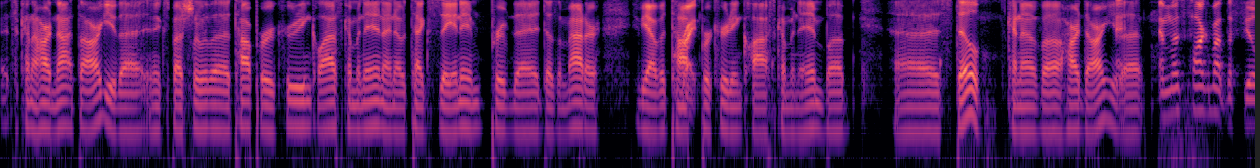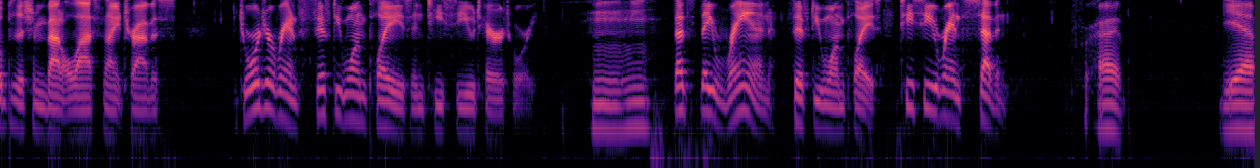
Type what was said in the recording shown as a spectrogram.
it's kind of hard not to argue that, and especially with a top recruiting class coming in. I know Texas A&M proved that it doesn't matter if you have a top right. recruiting class coming in, but uh, still, it's kind of uh, hard to argue and, that. And let's talk about the field position battle last night, Travis. Georgia ran 51 plays in TCU territory. Mm-hmm. That's they ran 51 plays. TCU ran seven. Right. Yeah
